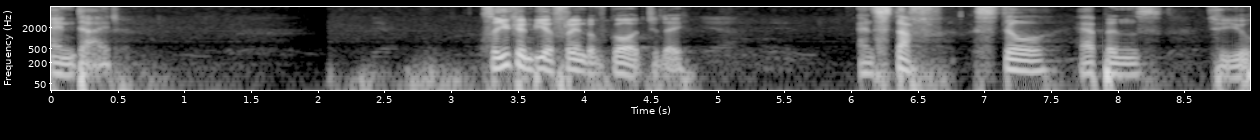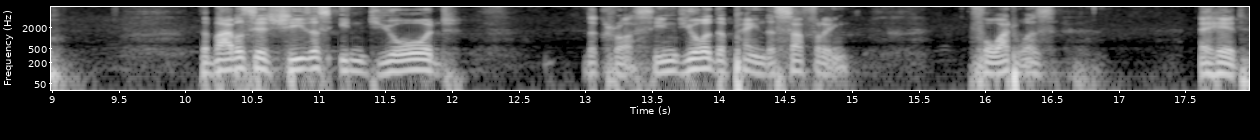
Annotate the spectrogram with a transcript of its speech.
and died. So you can be a friend of God today, and stuff still happens to you. The Bible says Jesus endured the cross, he endured the pain, the suffering for what was ahead.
